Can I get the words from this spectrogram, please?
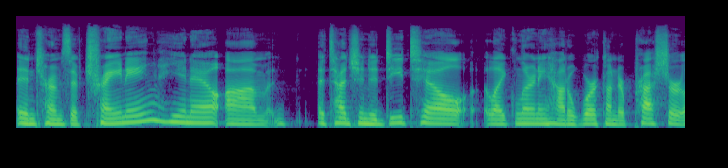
in terms of training, you know, um, attention to detail, like learning how to work under pressure,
